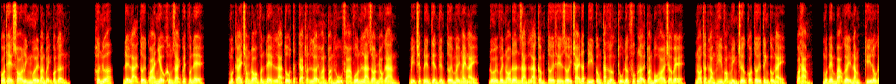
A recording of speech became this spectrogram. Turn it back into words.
có thể so lính mới đoàn bệnh còn gần. Hơn nữa, để lại tới quá nhiều không giải quyết vấn đề. Một cái trong đó vấn đề là tổ tất cả thuận lợi hoàn toàn hủ phá vốn là giòn nhỏ gan, bị chiếc đến tiền tuyến tới mấy ngày này, đối với nó đơn giản là cầm tới thế giới trái đất đi công tác hưởng thụ được phúc lợi toàn bộ ói trở về, nó thật lòng hy vọng mình chưa có tới tinh cầu này, quá thảm, một đêm bạo gầy năm kg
